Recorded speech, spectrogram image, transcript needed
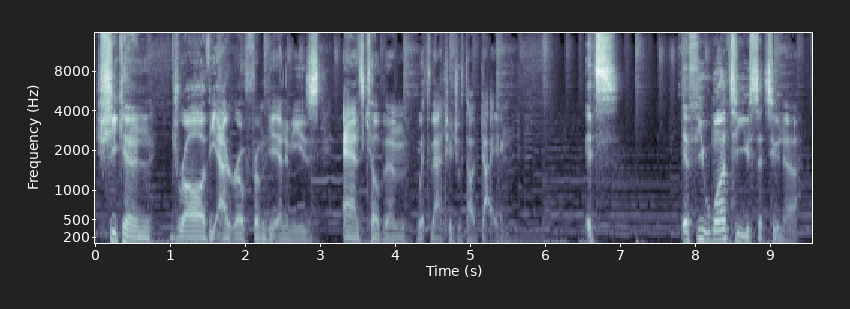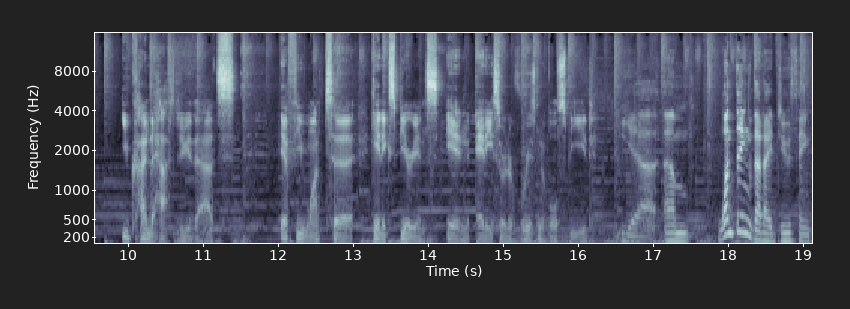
she can draw the aggro from the enemies and kill them with Vantage without dying. It's if you want to use Setsuna, you kind of have to do that if you want to gain experience in any sort of reasonable speed. Yeah. Um, one thing that I do think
